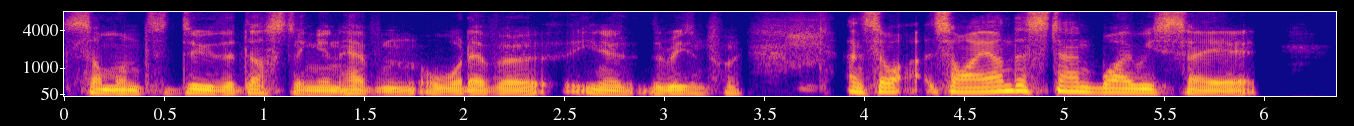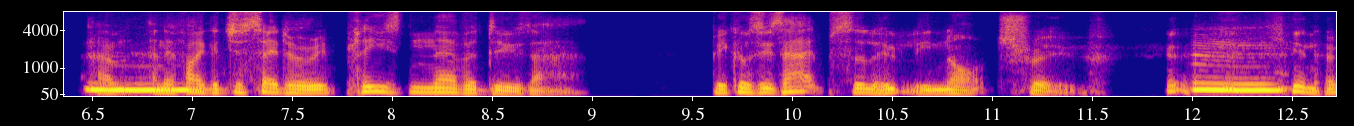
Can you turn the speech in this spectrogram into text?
someone to do the dusting in heaven or whatever, you know, the reason for it. And so, so I understand why we say it. Um, And if I could just say to her, please never do that, because it's absolutely not true. Mm, you know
